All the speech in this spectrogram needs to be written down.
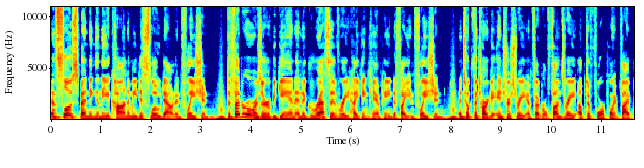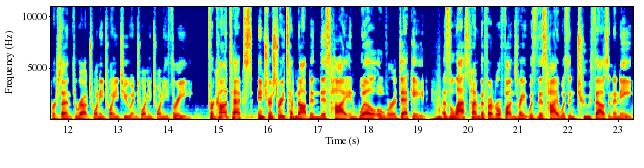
and slow spending in the economy to slow down inflation. The Federal Reserve began an aggressive rate hiking campaign to fight inflation, and took the target interest rate and federal funds rate up to 4.5% throughout 2022 and 2023. For context, interest rates have not been this high in well over a decade, as the last time the federal funds rate was this high was in 2008.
